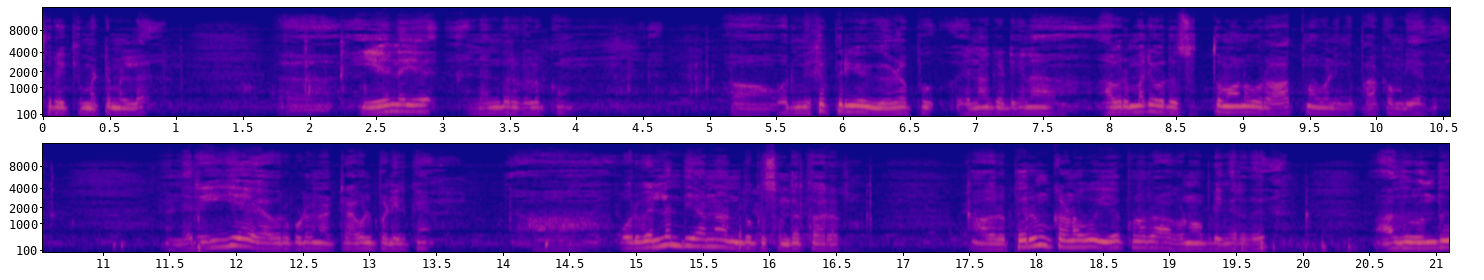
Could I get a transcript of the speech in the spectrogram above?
துறைக்கு மட்டுமல்ல ஏனைய நண்பர்களுக்கும் ஒரு மிகப்பெரிய இழப்பு என்ன கேட்டிங்கன்னா அவர் மாதிரி ஒரு சுத்தமான ஒரு ஆத்மாவை நீங்கள் பார்க்க முடியாது. நிறைய அவர் கூட நான் ட்ராவல் பண்ணியிருக்கேன். ஒரு வெள்ளந்தியான அன்புக்கு சொந்தக்காரர். அவர் பெரும் கனவு இயக்குனர் ஆகணும் அப்படிங்கிறது. அது வந்து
